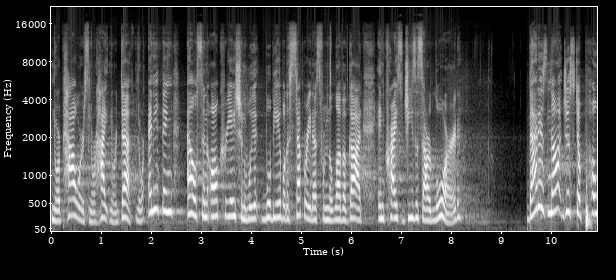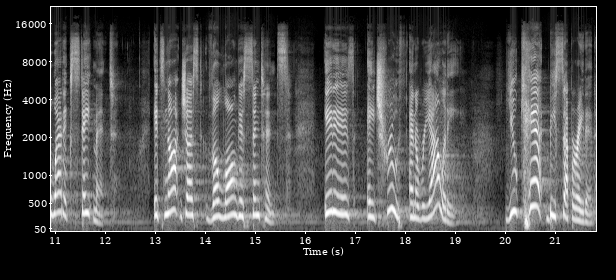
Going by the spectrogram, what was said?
nor powers, nor height, nor depth, nor anything else in all creation will, will be able to separate us from the love of God in Christ Jesus our Lord. That is not just a poetic statement. It's not just the longest sentence. It is a truth and a reality. You can't be separated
